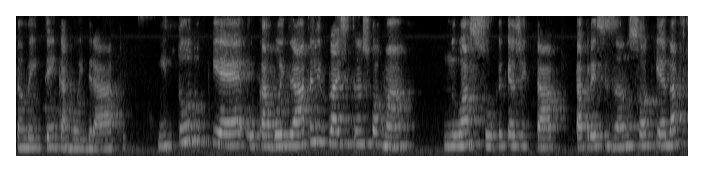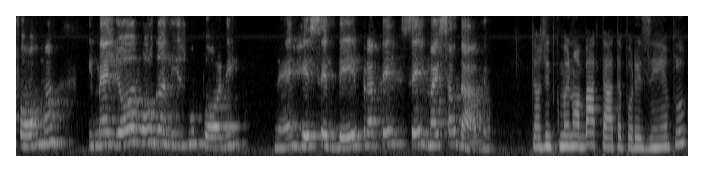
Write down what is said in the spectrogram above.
também tem carboidrato. E tudo que é o carboidrato, ele vai se transformar no açúcar que a gente está tá precisando, só que é da forma que melhor o organismo pode né, receber para ser mais saudável. Então, a gente comendo uma batata, por exemplo,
